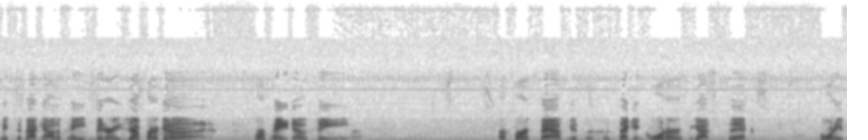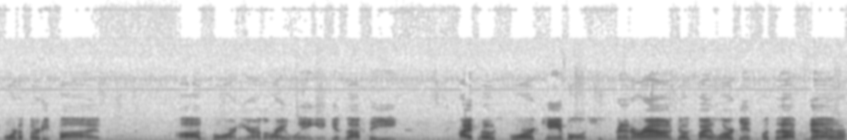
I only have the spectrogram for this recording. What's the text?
kicks it back out to Peyton. Mid-range jumper, good for Peyton Osteen. Her first basket since the second quarter. She got six, 44 to 35. Osborne here on the right wing. It gives off to Eaton. High post for Campbell. She's spinning around. Goes by Lurkin. Puts it up. No.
